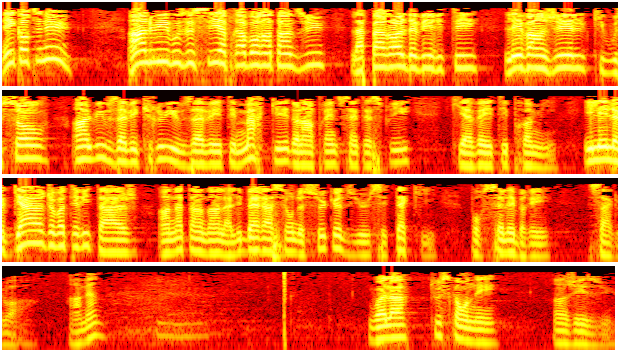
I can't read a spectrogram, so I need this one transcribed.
Et il continue. En lui, vous aussi, après avoir entendu la parole de vérité, l'évangile qui vous sauve, en lui vous avez cru et vous avez été marqués de l'empreinte du Saint-Esprit qui avait été promis. Il est le gage de votre héritage en attendant la libération de ceux que Dieu s'est acquis pour célébrer sa gloire. Amen. Voilà tout ce qu'on est en Jésus.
